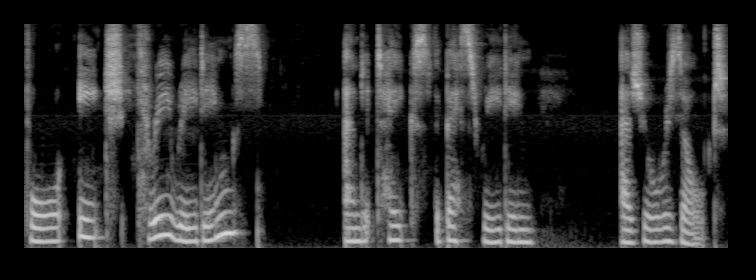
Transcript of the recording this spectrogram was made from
for each three readings and it takes the best reading as your result.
